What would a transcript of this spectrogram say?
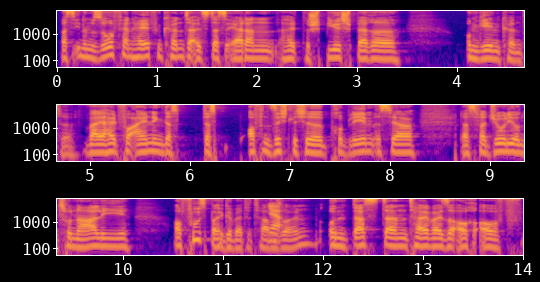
was ihm insofern helfen könnte, als dass er dann halt eine Spielsperre umgehen könnte. Weil halt vor allen Dingen das, das offensichtliche Problem ist ja, dass Fagioli und Tonali auf Fußball gewettet haben Ja. sollen und das dann teilweise auch auf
